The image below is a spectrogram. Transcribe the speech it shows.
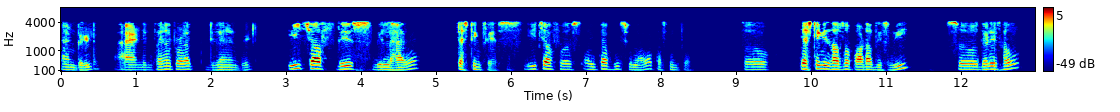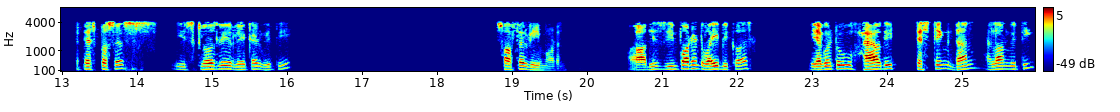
and build and in final product design and build each of these will have a testing phase each of us each of this will have a testing phase. So testing is also part of this V so that is how the test process is closely related with the software V model. Uh, this is important why because we are going to have the testing done along with the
